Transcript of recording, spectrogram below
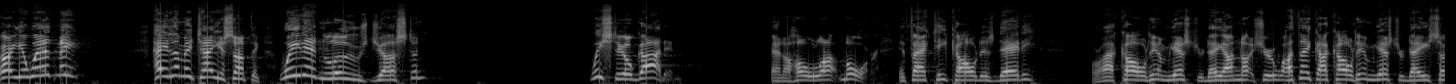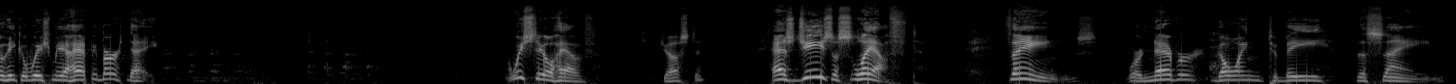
Are you with me? Hey, let me tell you something. We didn't lose Justin, we still got him, and a whole lot more. In fact, he called his daddy or I called him yesterday. I'm not sure. I think I called him yesterday so he could wish me a happy birthday. we still have Justin. As Jesus left, things were never going to be the same.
